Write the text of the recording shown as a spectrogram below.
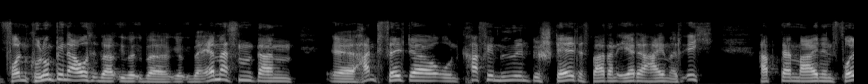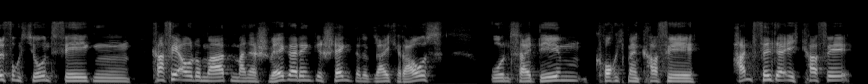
von Kolumbien aus über, über, über, über Amazon dann äh, Handfilter und Kaffeemühlen bestellt. Das war dann eher daheim als ich. Habe dann meinen voll funktionsfähigen Kaffeeautomaten meiner Schwägerin geschenkt, also gleich raus. Und seitdem koche ich meinen Kaffee, handfilter ich Kaffee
